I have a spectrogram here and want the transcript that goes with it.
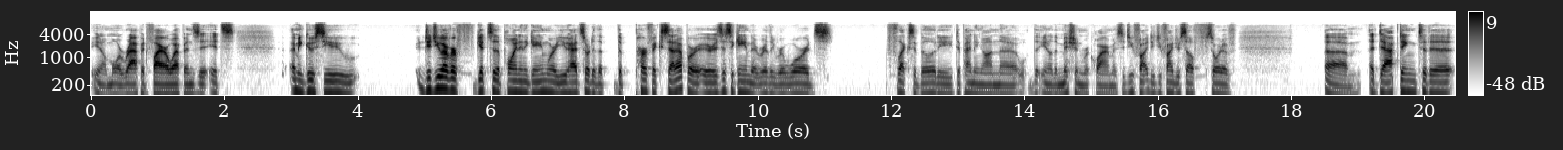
you know more rapid fire weapons. It, it's, I mean, Goose, you did you ever f- get to the point in the game where you had sort of the the perfect setup, or, or is this a game that really rewards flexibility depending on the, the you know the mission requirements? Did you find did you find yourself sort of um, adapting to the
